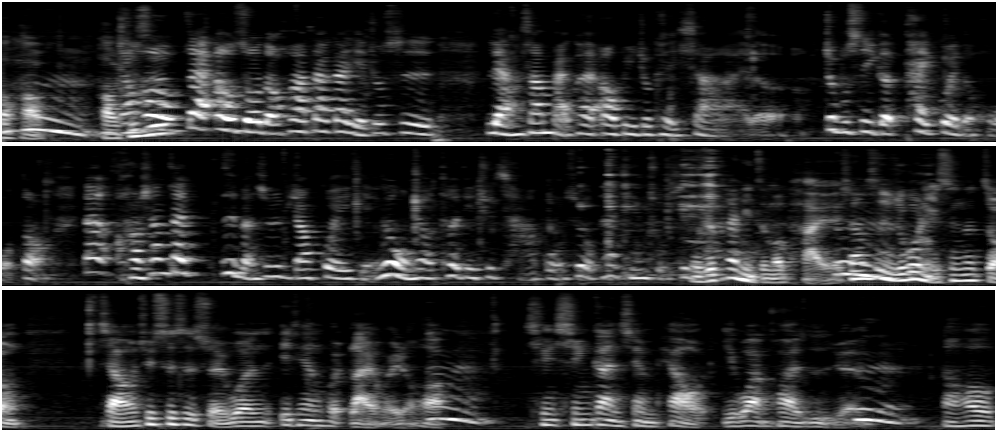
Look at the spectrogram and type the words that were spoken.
哦，好，嗯，好，其然实后在澳洲的话，大概也就是两三百块澳币就可以下来了，就不是一个太贵的活动。但好像在日本是不是比较贵一点？因为我没有特地去查过，所以我不太清楚是。我就看你怎么排欸。像是如果你是那种想要去试试水温，一天回来回的话，嗯新新干线票一万块日元，嗯然后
